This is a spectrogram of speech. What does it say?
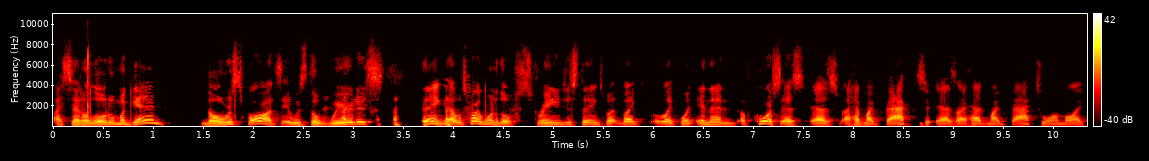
I said hello to him again no response. It was the weirdest thing. That was probably one of the strangest things. But like, like when, and then of course, as as I had my back to, as I had my back to him, like,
